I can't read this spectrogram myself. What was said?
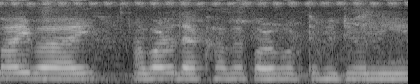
বাই বাই আবারও দেখা হবে পরবর্তী ভিডিও নিয়ে।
